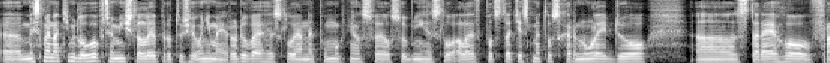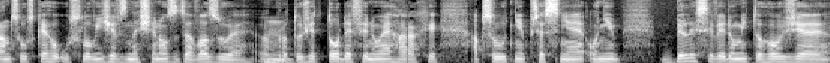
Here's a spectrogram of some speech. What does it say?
Eh, my jsme nad tím dlouho přemýšleli, protože oni mají rodové heslo, Jan Nepomuk měl své osobní heslo, ale v podstatě jsme to schrnuli do eh, starého francouzského úsloví, že vznešenost zavazuje, hmm. protože to definuje Harachy absolutně přesně. Oni byli si vědomi toho, že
